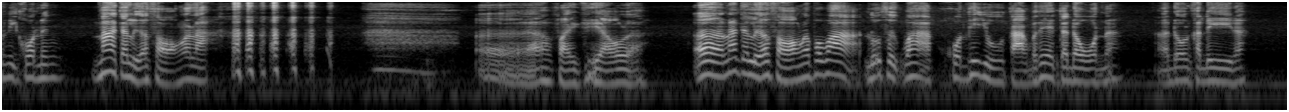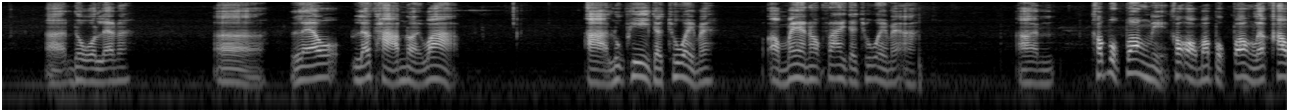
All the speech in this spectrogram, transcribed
นอีกคนหนึ่งน่าจะเหลือสองแล้วล่ะ เออ ไฟเขียวเหรอ เออ น่าจะเหลือสองแล้วเพราะว่ารู้สึกว่าคนที่อยู่ต่างประเทศจะโดนนะโดนคดีนะ โดนแล้วนะแล้วแล้วถามหน่อยว่า อ่า ลูกพี่จะช่วยไหมเอาแม่นอกไส้จะช่วยไหมอะอ่าเขาปกป้องนี่เขาออกมาปกป้องแล้วเข้า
